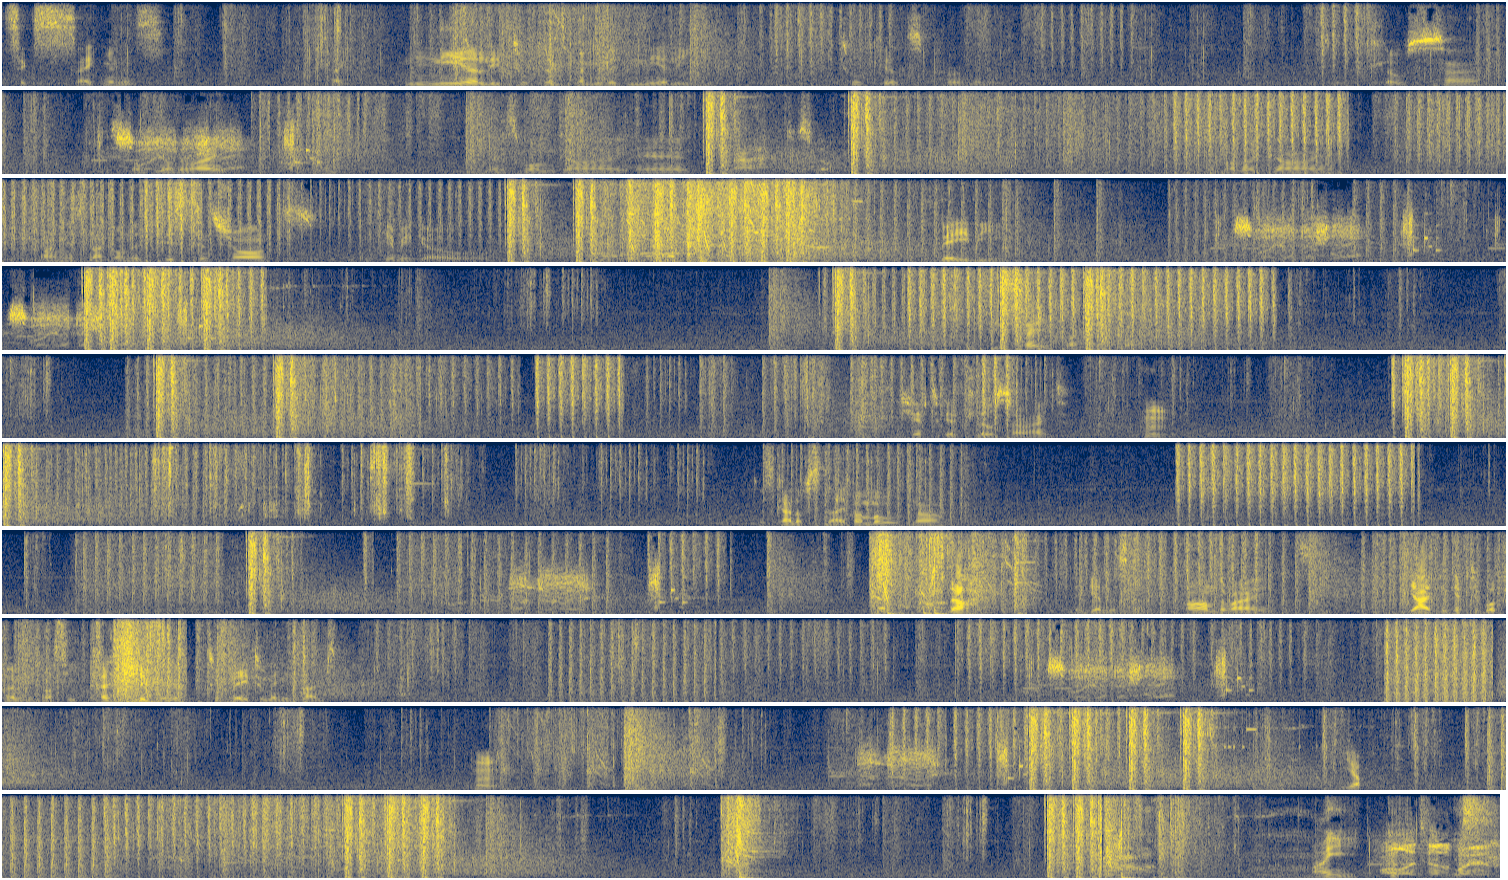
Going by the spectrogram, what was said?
6, 8 minutes. Like nearly 2 kills per minute, nearly 2 kills per minute. Closer. Please don't on the right. There's one guy and... Ah, too slow. Another guy. Trying his luck on the distance shots. Here we go. Baby. safe. You have to get closer, right? Hmm. Kind of sniper mode now. Ah, again this guy. On the right. Yeah, I think I have to vote for him because he tried me to play too many times. plan.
